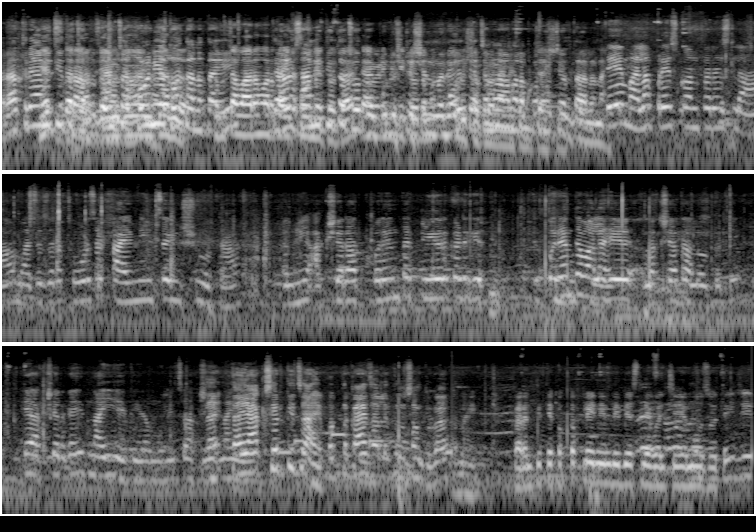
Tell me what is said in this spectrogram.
रात्री आम्ही हेच तिथं तर होतो. आमच्या तुमचा आमच्या फोन येत आमच्या होता ना ताई. तुमचा वारंवार काही त्यावेळेस फोन आम्ही येत तिथंच होता, होतो त्यावेळी पोलीस मी तिथं स्टेशनमध्ये. बोलू शकलो त्याच्यामुळे नाही आम्हाला फोन तुमच्याशी. उचलता आला नाही. ते मला प्रेस कॉन्फरन्सला माझा जरा थोडसा टायमिंगचा इश्यू होता. आणि मी अक्षरापर्यंत क्लिअर कट पर्यंत मला हे लक्षात आलं होतं की हे अक्षर काही नाहीये ती या मुलीचं अक्षर नाही ताई नाही अक्षर तीच आहे. फक्त काय झालं तुम्ही सांगतो का? नाही. कारण तिथे फक्त प्लेन एमबीबीएस लेवलचे एमओज होते जे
